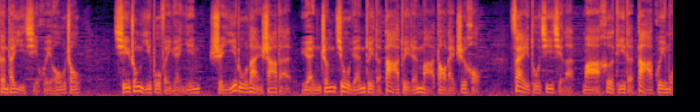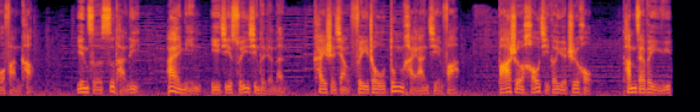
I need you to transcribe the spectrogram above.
跟他一起回欧洲，其中一部分原因是一路滥杀的远征救援队的大队人马到来之后，再度激起了马赫迪的大规模反抗，因此斯坦利。艾敏以及随行的人们开始向非洲东海岸进发。跋涉好几个月之后，他们在位于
